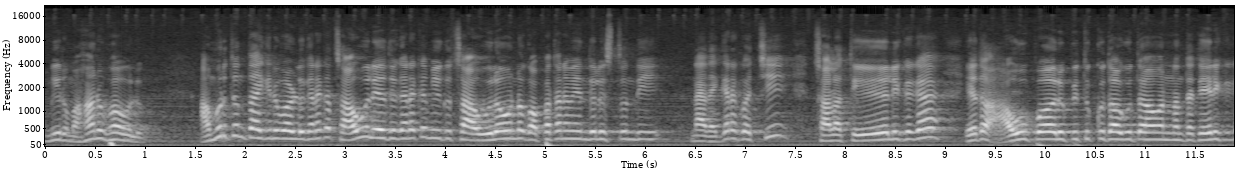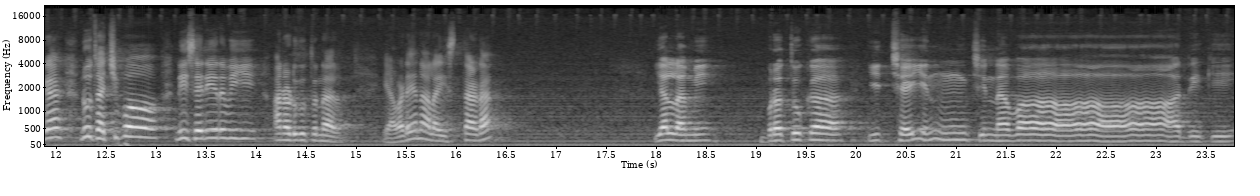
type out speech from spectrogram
మీరు మహానుభావులు. అమృతం తాగిన వాళ్ళు గనక చావు లేదు గనక మీకు చావులో ఉన్న గొప్పతనం ఏం తెలుస్తుంది? నా దగ్గరకు వచ్చి చాలా తేలికగా ఏదో ఆవు పాలు పితుక్కు తాగుతావు అన్నంత తేలికగా నువ్వు చచ్చిపో నీ శరీరం ఇయ్యి అని అడుగుతున్నారు. ఎవడైనా అలా ఇస్తాడా? ఎల్లమ్మి బ్రతుక ఇచ్చయించిన వారికి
